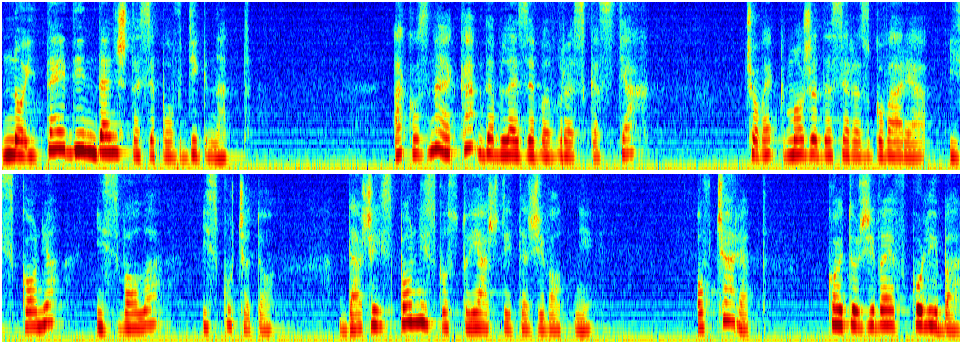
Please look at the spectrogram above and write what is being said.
но и те един ден ще се повдигнат. Ако знае как да влезе във връзка с тях, човек може да се разговаря и с коня, и с вола, и с кучето, даже и с по-низко стоящите животни. Овчарят, който живее в колиба,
